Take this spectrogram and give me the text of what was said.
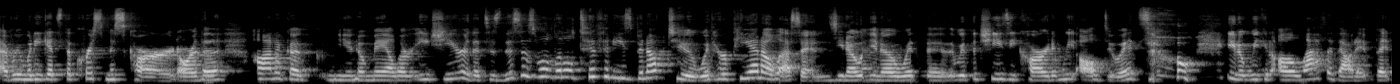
Everybody gets the Christmas card or the Hanukkah, you know, mailer each year that says, this is what little Tiffany's been up to with her piano lessons, you know, you know, with the with the cheesy card. And we all do it. So, you know, we can all laugh about it. But,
